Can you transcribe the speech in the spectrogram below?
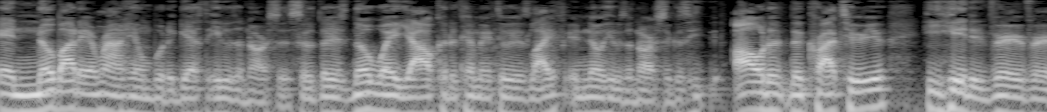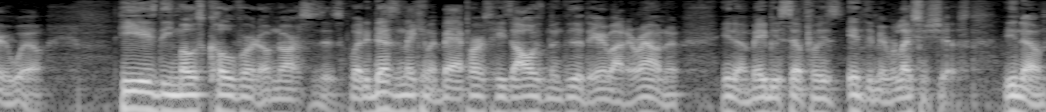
and nobody around him would have guessed that he was a narcissist. So there's no way y'all could have come into his life and know he was a narcissist because all the, the criteria he hit it very very well. He is the most covert of narcissists, but it doesn't make him a bad person. He's always been good to everybody around him, you know, maybe except for his intimate relationships, you know.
